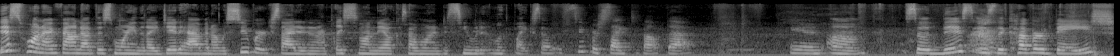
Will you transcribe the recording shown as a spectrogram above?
This one I found out this morning that I did have and I was super excited and I placed it on nail because I wanted to see what it looked like. So I was super psyched about that. And um, so this is the cover beige.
